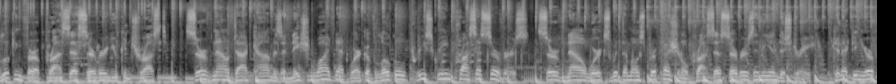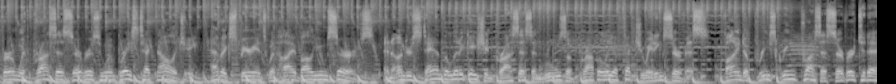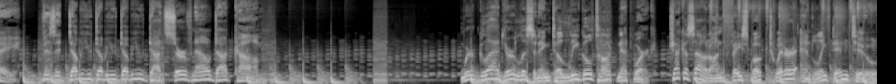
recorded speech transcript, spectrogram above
Looking for a process server you can trust? ServeNow.com is a nationwide network of local pre screened process servers. ServeNow works with the most professional process servers in the industry, connecting your firm with process servers who embrace technology, have experience with high volume serves, and understand the litigation process and rules of properly effectuating service. Find a pre screened process server today. Visit www.servenow.com. We're glad you're listening to Legal Talk Network. Check us out on Facebook, Twitter, and LinkedIn too.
